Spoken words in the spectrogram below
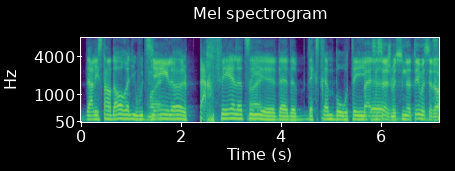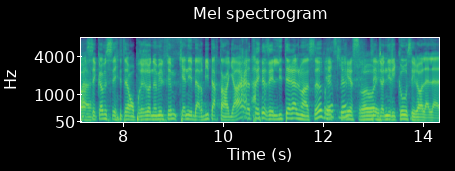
dans les standards hollywoodiens là, parfaits, là, tu sais, Ouais. euh, de- de- d'extrême beauté. Ben, c'est ça, je me suis noté, moi, c'est genre, Ça- c'est comme si on pourrait renommer le film Ken et Barbie partent en guerre, c'est littéralement ça, presque. Chris, ouais. Johnny Rico, c'est genre la- la-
